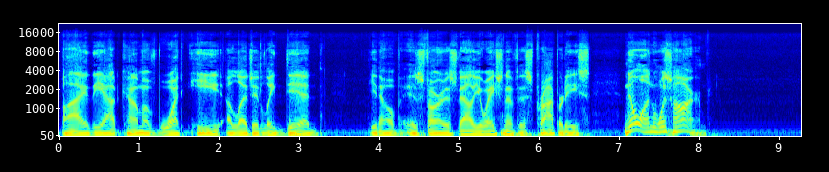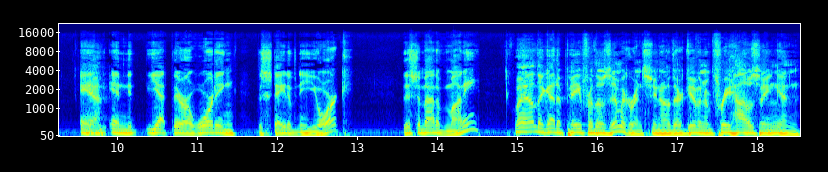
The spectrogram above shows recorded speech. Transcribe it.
by the outcome of what he allegedly did, you know, as far as valuation of his properties, no one was harmed. And, yeah. and yet they're awarding the state of New York this amount of money? Well, they got to pay for those immigrants. You know, they're giving them free housing and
